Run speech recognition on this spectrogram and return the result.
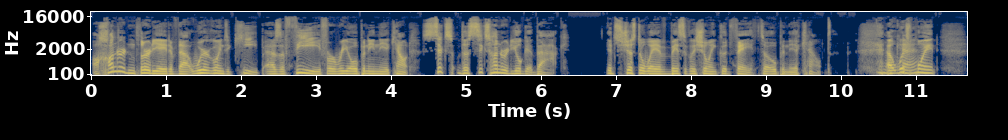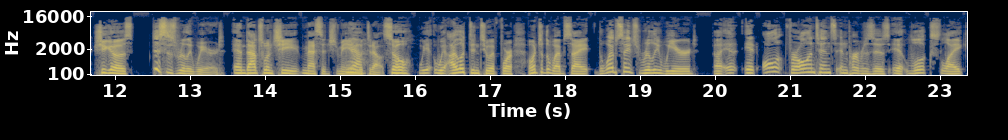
138 of that we're going to keep as a fee for reopening the account. Six the 600 you'll get back. It's just a way of basically showing good faith to open the account. At which point she goes, "This is really weird," and that's when she messaged me and looked it out. So we, we I looked into it for. I went to the website. The website's really weird. Uh, it it all for all intents and purposes, it looks like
